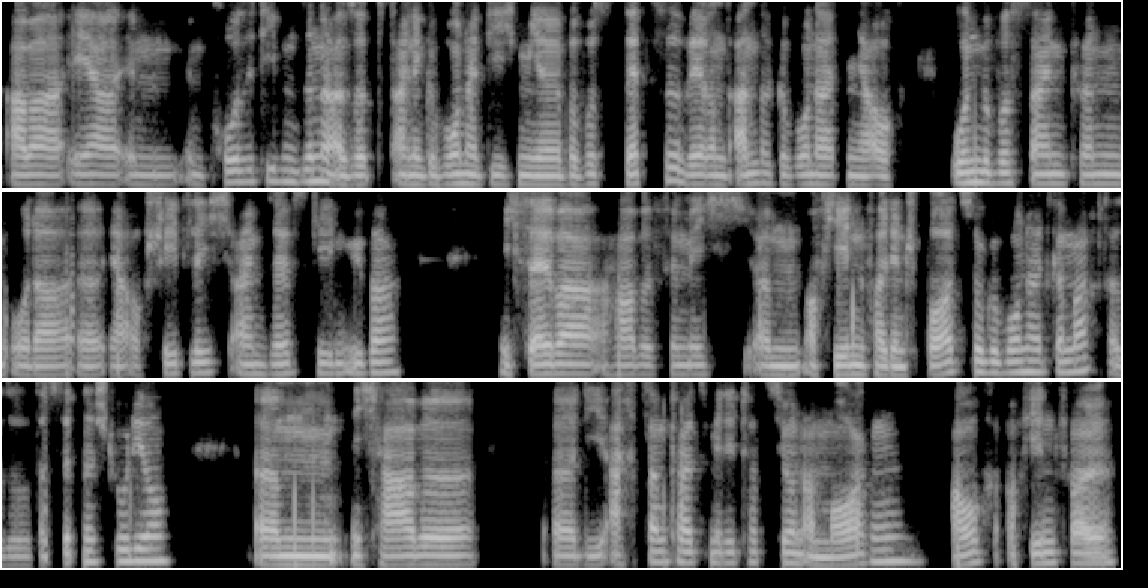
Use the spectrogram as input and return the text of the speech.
aber eher im, im positiven Sinne, also eine Gewohnheit, die ich mir bewusst setze, während andere Gewohnheiten ja auch unbewusst sein können oder äh, ja auch schädlich einem selbst gegenüber. Ich selber habe für mich ähm, auf jeden Fall den Sport zur Gewohnheit gemacht, also das Fitnessstudio. Ähm, ich habe äh, die Achtsamkeitsmeditation am Morgen auch auf jeden Fall,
